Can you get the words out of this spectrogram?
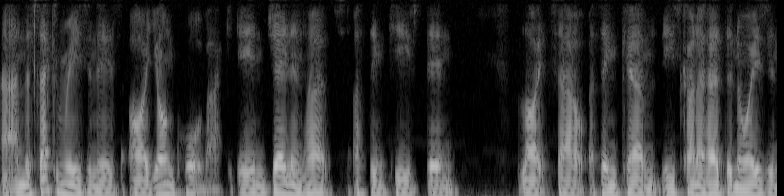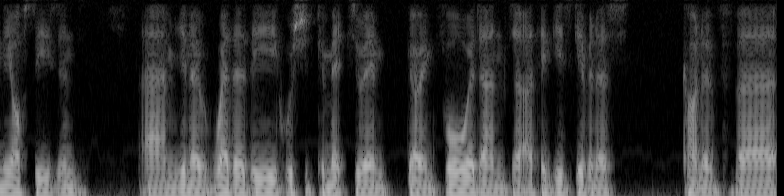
And the second reason is our young quarterback in Jalen Hurts. I think he's been lights out. I think um, he's kind of heard the noise in the off seasons, Um, you know whether the Eagles should commit to him going forward, and uh, I think he's given us kind of uh,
